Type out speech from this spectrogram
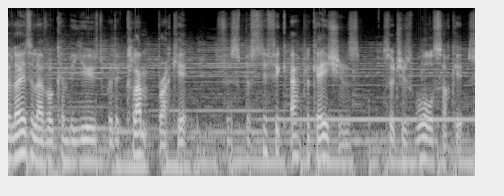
The laser level can be used with a clamp bracket for specific applications such as wall sockets.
